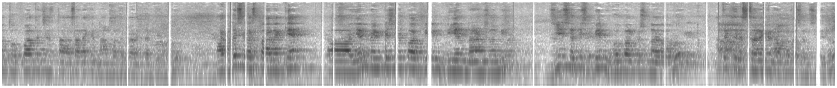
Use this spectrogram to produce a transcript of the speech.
ಮತ್ತು ಉಪಾಧ್ಯಕ್ಷ ಸ್ಥಾ- ಸ್ಥಾನಕ್ಕೆ ನಾಮಪತ್ರಗಳನ್ನು ಕರೆದಿದ್ವಿ ಅಧ್ಯಕ್ಷರ ಸ್ಥಾನಕ್ಕೆ ಎನ್ ವೆಂಕಟೇಶಪ್ಪ ಬಿನ್ D N Narayanaswamy G Satish ಬಿನ್ ಗೋಪಾಲಕೃಷ್ಣ ಅವರು ಅಧ್ಯಕ್ಷರ ಸ್ಥಾನಕ್ಕೆ ನಾಮಪತ್ರ ಸಲ್ಲಿಸಿದರು.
